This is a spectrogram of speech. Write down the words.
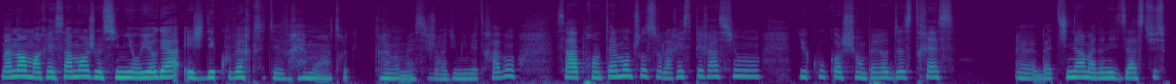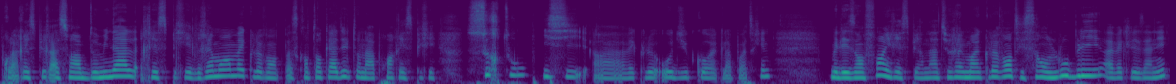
Maintenant, moi récemment, je me suis mis au yoga et j'ai découvert que c'était vraiment un truc Vraiment, mais j'aurais dû m'y mettre avant. Ça apprend tellement de choses sur la respiration. Du coup, quand je suis en période de stress, euh, bah, Tina m'a donné des astuces pour la respiration abdominale. Respirer vraiment avec le ventre. Parce qu'en tant qu'adulte, on apprend à respirer surtout ici, euh, avec le haut du corps, avec la poitrine. Mais les enfants, ils respirent naturellement avec le ventre. Et ça, on l'oublie avec les années.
